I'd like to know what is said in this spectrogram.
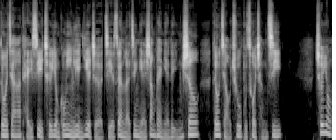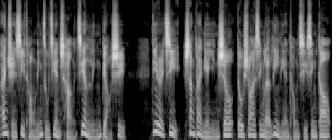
多家台系车用供应链业者结算了今年上半年的营收，都缴出不错成绩。车用安全系统零组件厂建林表示，第二季上半年营收都刷新了历年同期新高。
